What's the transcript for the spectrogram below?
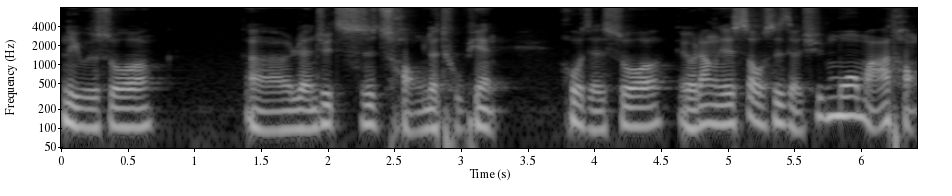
例如说呃人去吃虫的图片，或者说有让这些受试者去摸马桶，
